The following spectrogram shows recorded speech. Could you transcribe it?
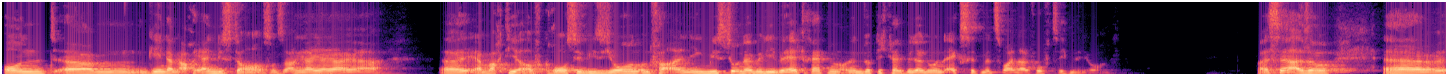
und ähm, gehen dann auch eher in Distanz und sagen, ja, ja, ja, ja, äh, er macht hier auf große Vision und vor allen Dingen Mission, er will die Welt retten und in Wirklichkeit will er nur einen Exit mit 250 Millionen. Weißt du, also äh,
